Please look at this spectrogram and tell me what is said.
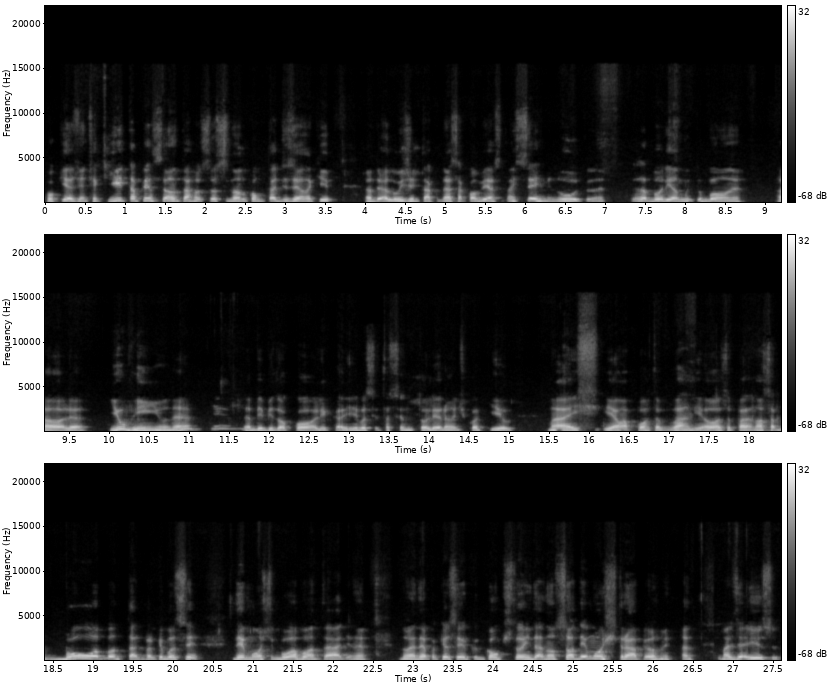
porque a gente aqui está pensando, está raciocinando como está dizendo aqui André Luiz, a gente está nessa conversa, mas seis minutos, né? Saboreando, muito bom, né? Olha, e o vinho, né? E a bebida alcoólica, e você está sendo tolerante com aquilo, mas é uma porta valiosa para a nossa boa vontade, para que você demonstre boa vontade, né? Não é nem porque você conquistou ainda não, só demonstrar pelo menos. Mas é isso,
